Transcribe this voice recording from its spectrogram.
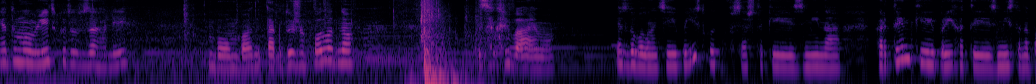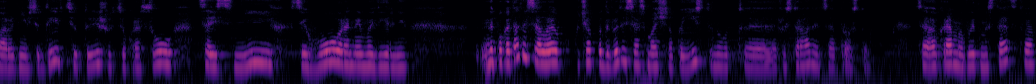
Я думаю, влітку тут взагалі бомба. Так, дуже холодно. Закриваємо. Я задоволена цією поїздкою. Все ж таки зміна картинки, приїхати з міста на пару днів сюди, в цю тишу, в цю красу, цей сніг, ці гори неймовірні. Не покататися, але хоча б подивитися, смачно поїсти. Ну от е, ресторани це просто це окремий вид мистецтва.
